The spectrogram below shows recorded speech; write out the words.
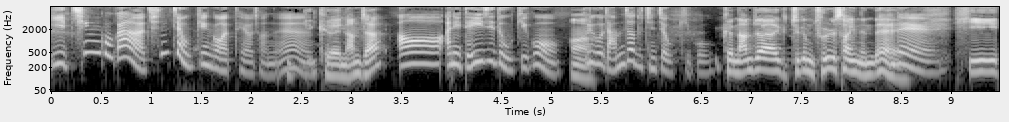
이 친구가 진짜 웃긴 것 같아요, 저는. 그 남자? 어, 아니, 데이지도 웃기고, 어. 그리고 남자도 진짜 웃기고. 그 남자 지금 줄 서 있는데 네. he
